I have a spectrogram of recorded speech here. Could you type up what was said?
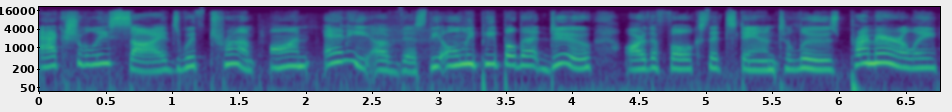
actually sides with Trump on any of this. The only people that do are the folks that stand to lose, primarily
